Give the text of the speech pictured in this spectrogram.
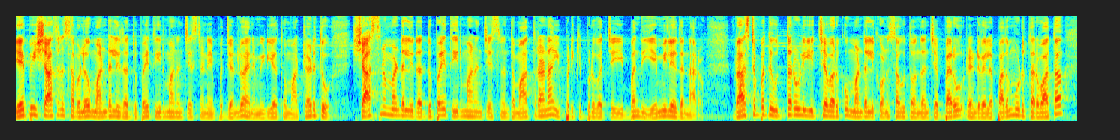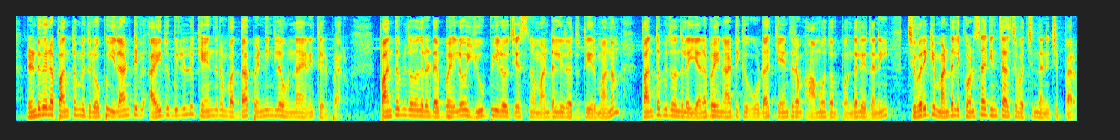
ఏపీ శాసనసభలో మండలి రద్దుపై తీర్మానం చేసిన నేపథ్యంలో ఆయన మీడియాతో మాట్లాడుతూ శాసన మండలి రద్దుపై తీర్మానం చేసినంత మాత్రాన ఇప్పటికిప్పుడు వచ్చే ఇబ్బంది ఏమీ లేదన్నారు. రాష్ట్రపతి ఉత్తర్వులు ఇచ్చే వరకు మండలి కొనసాగుతోందని చెప్పారు. రెండు వేల పదమూడు తర్వాత రెండు వేల పంతొమ్మిదిలోపు ఇలాంటివి ఐదు బిల్లులు కేంద్రం వద్ద పెండింగ్లో ఉన్నాయని తెలిపారు. పంతొమ్మిది వందల డెబ్బైలో యూపీలో చేసిన మండలి రద్దు తీర్మానం పంతొమ్మిది వందల ఎనభై నాటికి కూడా కేంద్రం ఆమోదం పొందలేదని చివరికి మండలి కొనసాగించాల్సి వచ్చిందని చెప్పారు.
